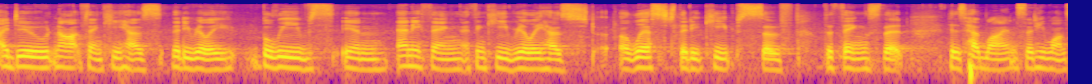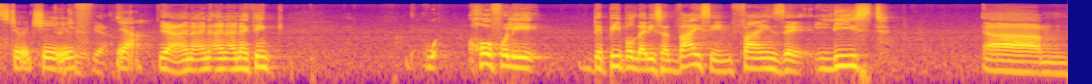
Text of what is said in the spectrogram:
I do not think he has, that he really believes in anything. I think he really has a list that he keeps of the things that, his headlines that he wants to achieve. achieve, yes. Yeah. Yeah, and, and, and and I think hopefully the people that he's advising finds the least um,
